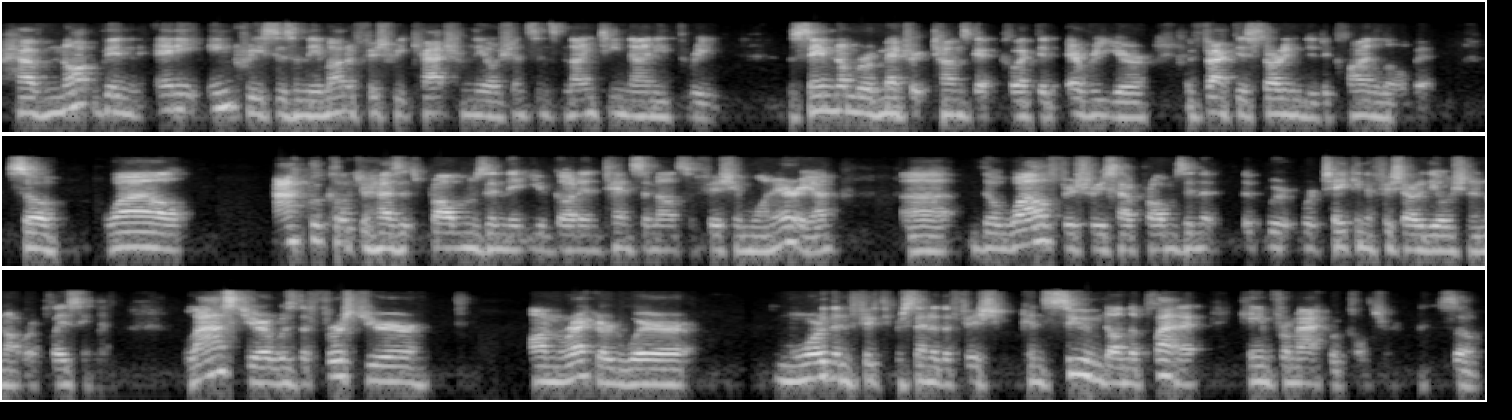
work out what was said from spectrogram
have not been any increases in the amount of fish we catch from the ocean since 1993. The same number of metric tons get collected every year. In fact, it's starting to decline a little bit. So while aquaculture has its problems in that you've got intense amounts of fish in one area, uh, the wild fisheries have problems in that, that we're, we're taking the fish out of the ocean and not replacing them. Last year was the first year on record where more than 50% of the fish consumed on the planet came from aquaculture. So,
